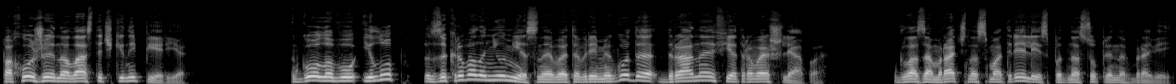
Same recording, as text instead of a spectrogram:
похожие на ласточкины перья. Голову и лоб закрывала неуместная в это время года драная фетровая шляпа. Глаза мрачно смотрели из-под насупленных бровей.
